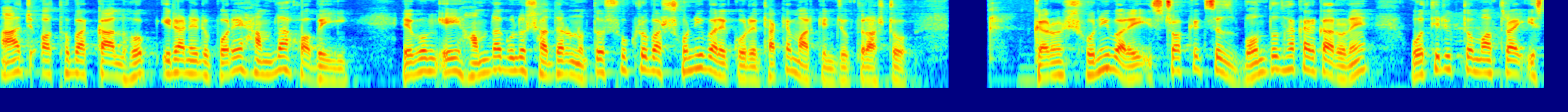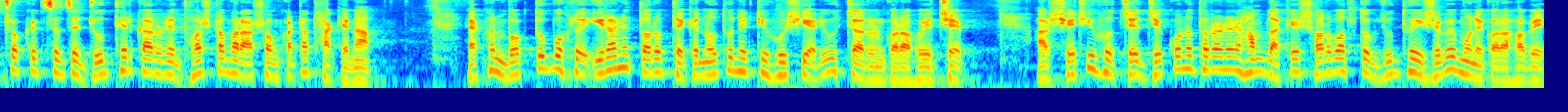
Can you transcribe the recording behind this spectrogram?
আজ অথবা কাল হোক ইরানের উপরে হামলা হবেই। এবং এই হামলাগুলো সাধারণত শুক্রবার শনিবারে করে থাকে মার্কিন যুক্তরাষ্ট্র। কারণ শনিবারে স্টক এক্সচেঞ্জ বন্ধ থাকার কারণে অতিরিক্ত মাত্রায় স্টক এক্সচেঞ্জের যুদ্ধের কারণে ধস নামার আশঙ্কাটা থাকে না। এখন বক্তব্য হলো ইরানের তরফ থেকে নতুন একটি হুঁশিয়ারি উচ্চারণ করা হয়েছে। আর সেটি হচ্ছে যে কোনো ধরনের হামলাকে সর্বাত্মক যুদ্ধ হিসেবে মনে করা হবে।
